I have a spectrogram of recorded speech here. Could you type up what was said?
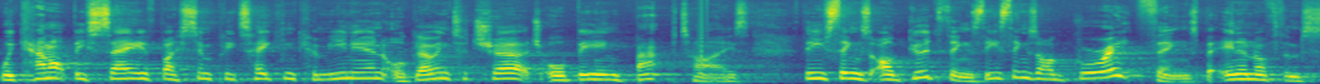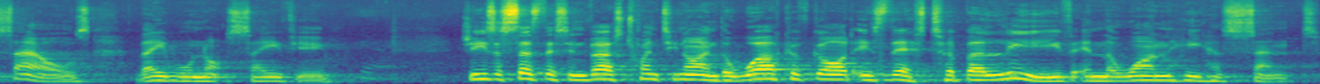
We cannot be saved by simply taking communion or going to church or being baptized. These things are good things, these things are great things, but in and of themselves, they will not save you. Jesus says this in verse 29 the work of God is this, to believe in the one he has sent.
